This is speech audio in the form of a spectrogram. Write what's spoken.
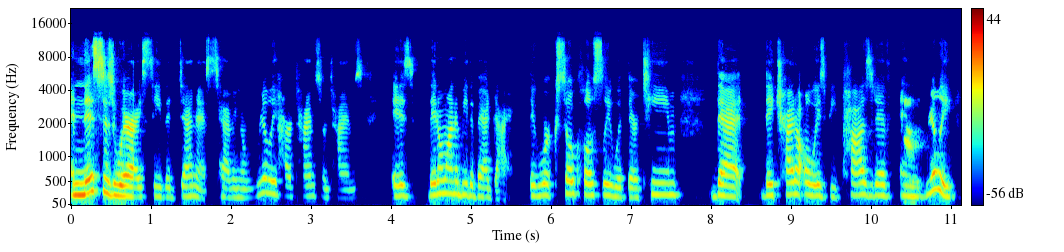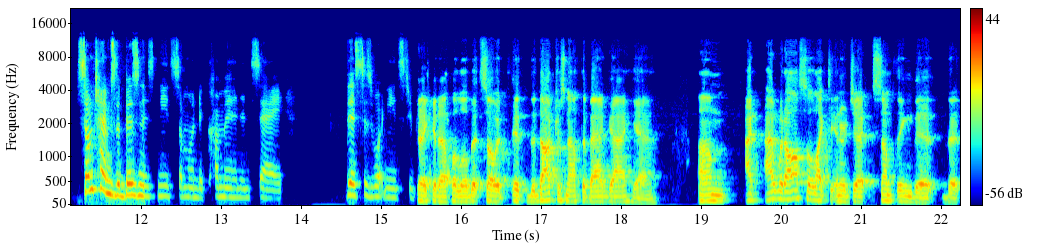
And this is where I see the dentists having a really hard time sometimes is they don't want to be the bad guy. They work so closely with their team that they try to always be positive and really sometimes the business needs someone to come in and say this is what needs to be take it up a little bit so it, it, the doctor's not the bad guy yeah um, I, I would also like to interject something that that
